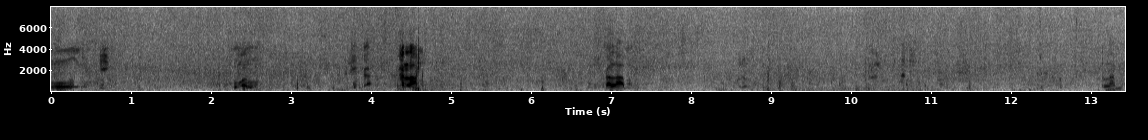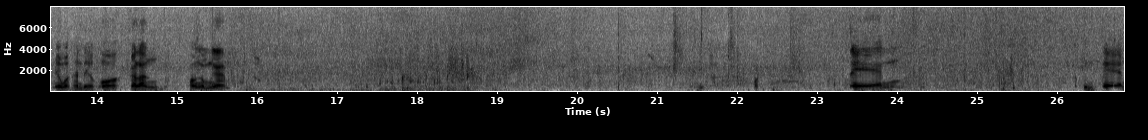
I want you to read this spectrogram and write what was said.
งูพริกม่วงนี่กะกะหล่ำกะหล่ำกะห ลำเนี่ยว่าท่านเดือหอกำลังพองงามๆนี่ก็ปักแตงเป็นแตง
